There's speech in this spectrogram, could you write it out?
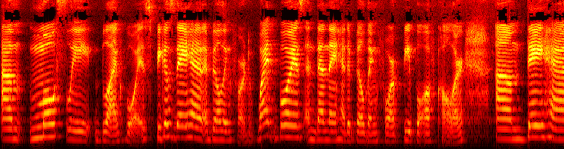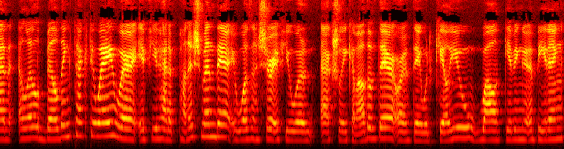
Um, mostly black boys because they had a building for the white boys and then they had a building for people of color. Um, they had a little building tucked away where if you had a punishment there it wasn't sure if you would actually come out of there or if they would kill you while giving you a beating.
